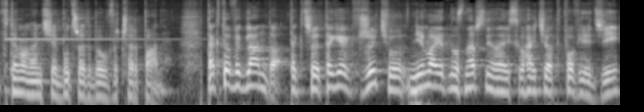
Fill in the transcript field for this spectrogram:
w tym momencie budżet był wyczerpany. Tak to wygląda. Tak, tak jak w życiu nie ma jednoznacznie na słuchajcie odpowiedzi.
